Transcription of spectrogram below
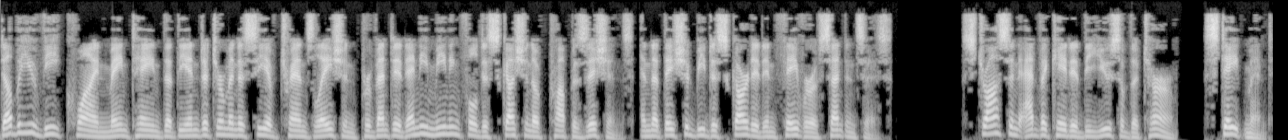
W. V. Quine maintained that the indeterminacy of translation prevented any meaningful discussion of propositions, and that they should be discarded in favor of sentences. Strawson advocated the use of the term, "'statement'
